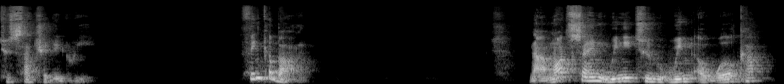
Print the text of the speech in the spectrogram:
to such a degree? Think about it. Now, I'm not saying we need to win a World Cup.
